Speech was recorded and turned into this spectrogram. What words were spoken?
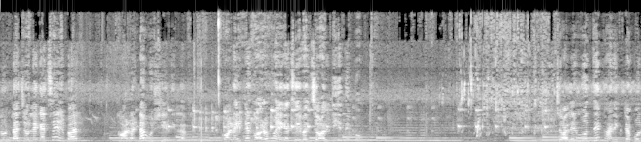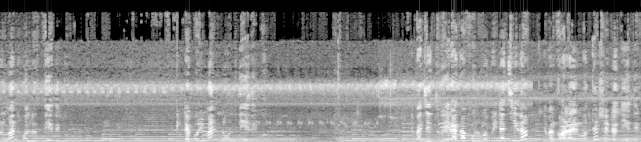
নুনটা জ্বলে গেছে, এবার কড়াটা বসিয়ে দিলাম। কড়াইটা গরম হয়ে গেছে, এবার জল দিয়ে দেব। জলের মধ্যে খানিকটা পরিমাণ হলুদ দিয়ে দেব। একটা পরিমাণ নুন দিয়ে দেব। এবার যে ধুয়ে রাখা ফুলকপিটা ছিল, এবার কড়াইয়ের মধ্যে সেটা দিয়ে দেব।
